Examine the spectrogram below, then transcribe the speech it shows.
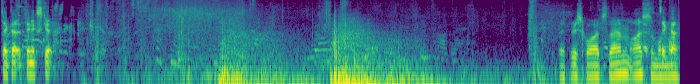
Take that Phoenix kit. Phoenix kit here. Okay, three squads. Them, us, and one Take more. that.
